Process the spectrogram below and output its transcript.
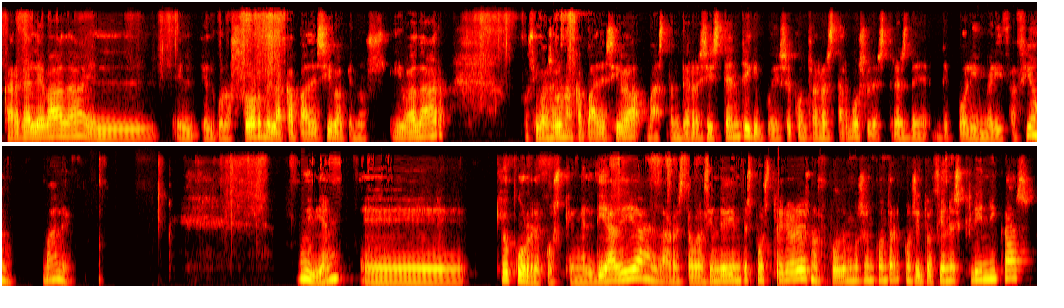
carga elevada, el, grosor de la capa adhesiva que nos iba a dar, pues iba a ser una capa adhesiva bastante resistente y que pudiese contrarrestar pues, el estrés de, polimerización. ¿vale? Muy bien. Eh, ¿Qué ocurre? Pues que en el día a día, en la restauración de dientes posteriores, nos podemos encontrar con situaciones clínicas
